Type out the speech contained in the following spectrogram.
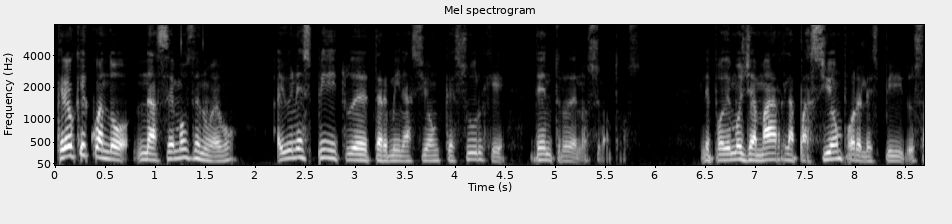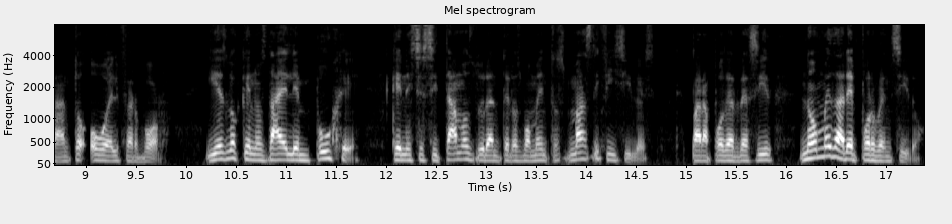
Creo que cuando nacemos de nuevo, hay un espíritu de determinación que surge dentro de nosotros. Le podemos llamar la pasión por el Espíritu Santo o el fervor, y es lo que nos da el empuje que necesitamos durante los momentos más difíciles para poder decir no me daré por vencido,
